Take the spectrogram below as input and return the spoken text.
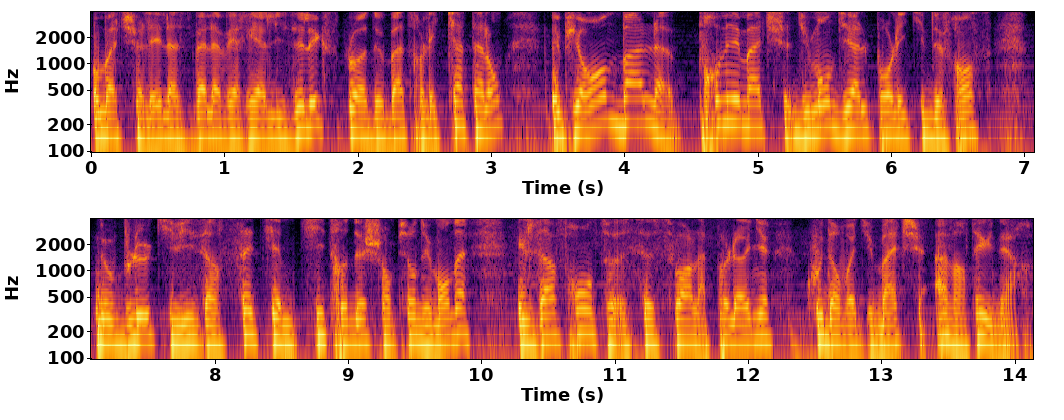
Au match aller, l'Asvel avait réalisé l'exploit de battre les Catalans. Et puis en handball, premier match du mondial pour l'équipe de France. Nos Bleus qui visent un septième titre de champion du monde. Ils affrontent ce soir la Pologne. Coup d'envoi du match à 21h.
